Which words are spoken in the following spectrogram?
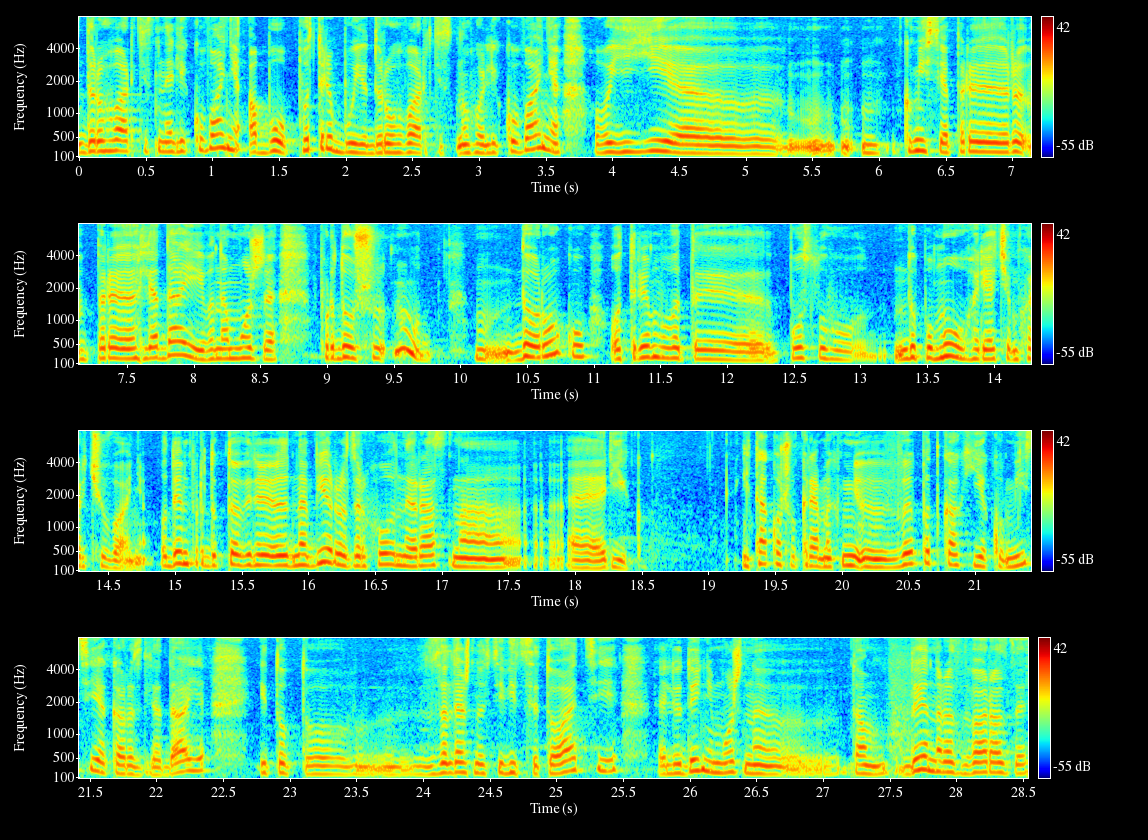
дороговартісне лікування або потребує дороговартісного лікування, її комісія переглядає і вона може впродовж ну, до року отримувати послугу допомогу гарячим харчуванням. Один продуктовий набір розрахований раз на рік. І також в окремих випадках є комісія, яка розглядає, і тобто, в залежності від ситуації, людині можна е, там один раз, два рази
